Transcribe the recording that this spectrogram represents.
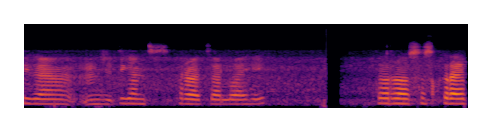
तिघा म्हणजे तिघांचं फराळ चालू आहे. तर सबस्क्राईब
